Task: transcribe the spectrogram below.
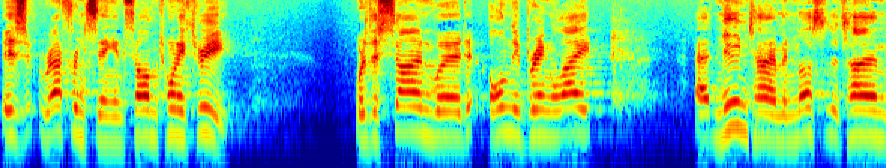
is referencing in Psalm 23, where the sun would only bring light at noontime and most of the time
